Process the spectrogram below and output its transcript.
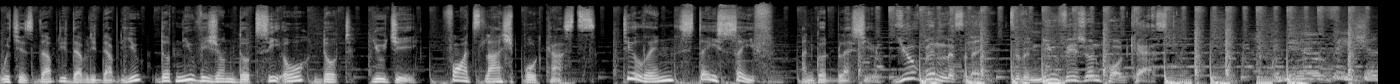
which is www.newvision.co.ug forward slash podcasts. Till then, stay safe and God bless you. You've been listening to the New Vision Podcast. New Vision,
